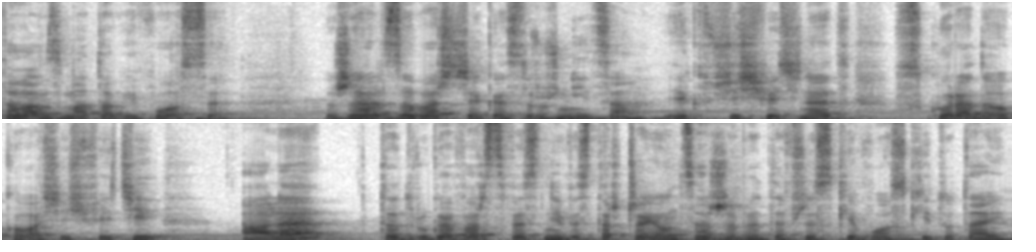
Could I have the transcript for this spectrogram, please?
to wam zmatowi włosy. Żel, zobaczcie jaka jest różnica. Jak tu się świeci, nawet skóra dookoła się świeci, ale ta druga warstwa jest niewystarczająca, żeby te wszystkie włoski tutaj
